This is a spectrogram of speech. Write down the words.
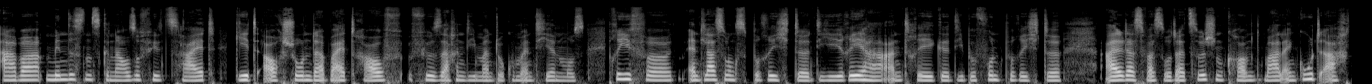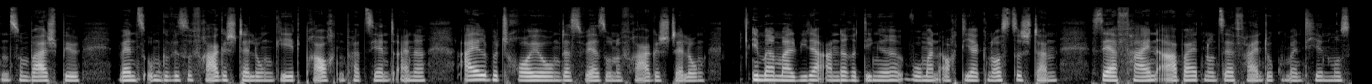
aber mindestens genauso viel Zeit geht auch schon dabei drauf für Sachen, die man dokumentieren muss. Briefe, Entlassungsberichte, die Reha-Anträge, die Befundberichte, all das, was so dazwischen kommt, mal ein Gutachten zum Beispiel, wenn es um gewisse Fragestellungen geht, braucht ein Patient eine Eilbetreuung, das wäre so eine Fragestellung immer mal wieder andere Dinge, wo man auch diagnostisch dann sehr fein arbeiten und sehr fein dokumentieren muss.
